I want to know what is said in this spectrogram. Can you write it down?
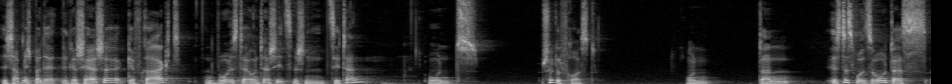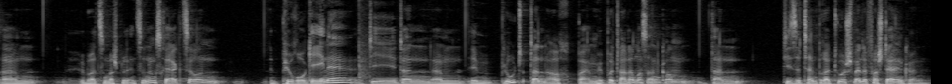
Ich habe mich bei der Recherche gefragt, wo ist der Unterschied zwischen Zittern und Schüttelfrost? Und dann ist es wohl so, dass ähm, über zum Beispiel Entzündungsreaktionen Pyrogene, die dann ähm, im Blut dann auch beim Hypothalamus ankommen, dann diese Temperaturschwelle verstellen können.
